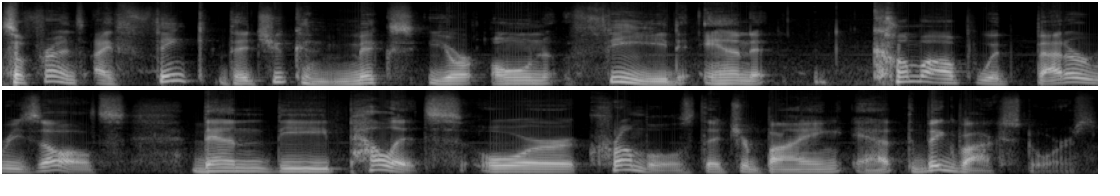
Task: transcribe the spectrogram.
So friends, I think that you can mix your own feed and come up with better results than the pellets or crumbles that you're buying at the big box stores.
